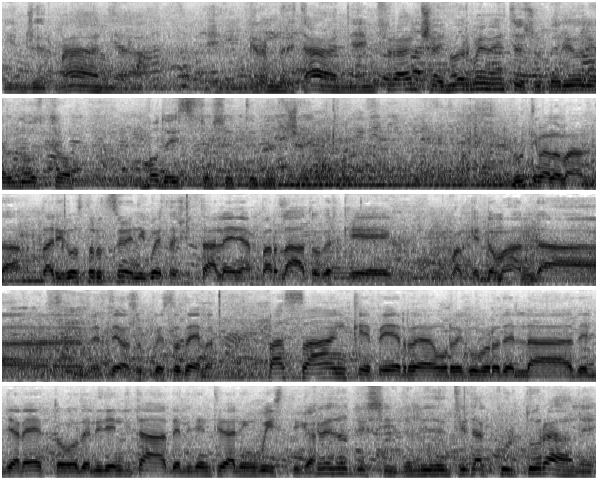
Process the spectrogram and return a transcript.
in Germania, in Gran Bretagna, in Francia enormemente superiori al nostro modesto 7%. L'ultima domanda, la ricostruzione di questa città, lei ne ha parlato perché qualche domanda sì. verteva su questo tema, passa anche per un recupero della, del dialetto, dell'identità, dell'identità linguistica? Credo di sì, dell'identità culturale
